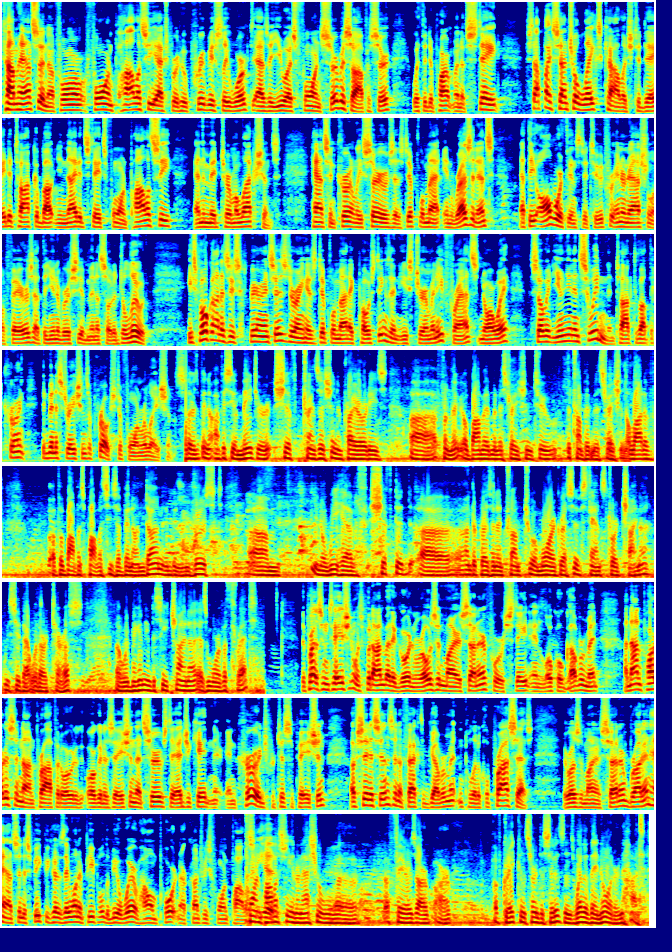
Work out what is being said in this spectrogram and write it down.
Tom Hansen, a former foreign policy expert who previously worked as a U.S. Foreign Service officer with the Department of State, stopped by Central Lakes College today to talk about United States foreign policy and the midterm elections. Hansen currently serves as diplomat in residence at the Alworth Institute for International Affairs at the University of Minnesota Duluth. He spoke on his experiences during his diplomatic postings in East Germany, France, Norway, Soviet Union, and Sweden, and talked about the current administration's approach to foreign relations. There's been obviously a major shift, transition in priorities uh, from the Obama administration to the Trump administration. A lot of of Obama's policies have been undone and been reversed. Um, you know, we have shifted uh, under President Trump to a more aggressive stance toward China. We see that with our tariffs. Uh, we're beginning to see China as more of a threat. The presentation was put on by the Gordon Rosenmeier Center for State and Local Government, a nonpartisan nonprofit organization that serves to educate and encourage participation of citizens in effective government and political process. The Rosenmeier Center brought in Hansen to speak because they wanted people to be aware of how important our country's foreign policy foreign is. Foreign policy, international uh, affairs are, are of great concern to citizens, whether they know it or not.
